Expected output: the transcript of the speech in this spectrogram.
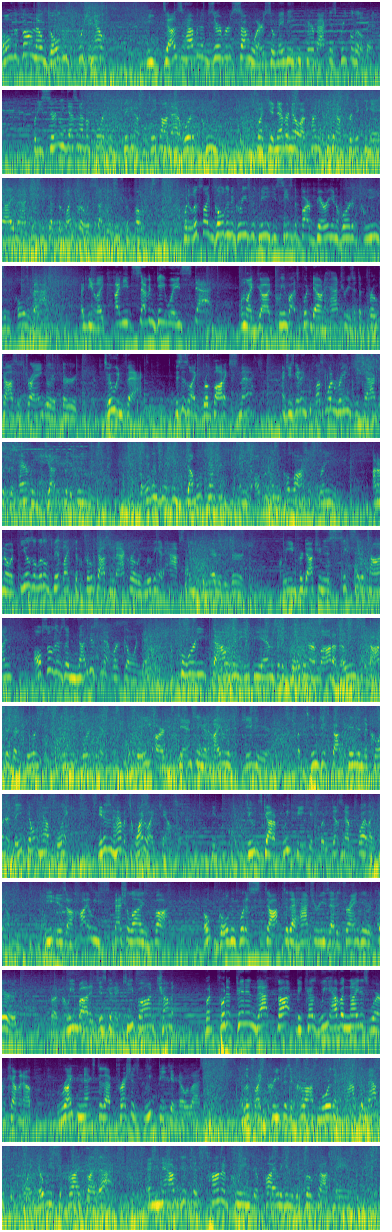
Hold the phone though, Golden's pushing out. He does have an observer somewhere, so maybe he can pare back his creep a little bit. But he certainly doesn't have a force that's big enough to take on that horde of queens. But you never know, I've kind of given up predicting AI matches because the micro is such a huge component. But it looks like Golden agrees with me. He sees the barbarian horde of queens and pulls back. I'd be like, I need seven gateways stat. Oh my god, Queenbot's putting down hatcheries at the Protoss's triangular third. Two, in fact. This is like robotic smack. And she's getting plus one ranged attack, which is apparently just for the queens. Golden's making double tempest, and he's also getting Colossus range. I don't know, it feels a little bit like the Protoss macro is moving at half speed compared to the Zerg. Queen production is six at a time. Also, there's a Nydus network going down. 40,000 APM for the Golden Armada. Those stalkers are doing some serious work here. They are dancing an Irish jig here. But two just got pinned in the corner. They don't have Blink. He doesn't have a Twilight Council. Dude's got a fleet beacon, but he doesn't have a Twilight Council. He is a highly specialized bot. Oh, Golden put a stop to the hatcheries at his triangular third, but Queenbot is just gonna keep on coming. But put a pin in that thought because we have a Nydus worm coming up, right next to that precious fleet beacon, no less. It looks like creep is across more than half the map at this point. Nobody's surprised by that. And now just a ton of queens are piling into the Protoss main.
